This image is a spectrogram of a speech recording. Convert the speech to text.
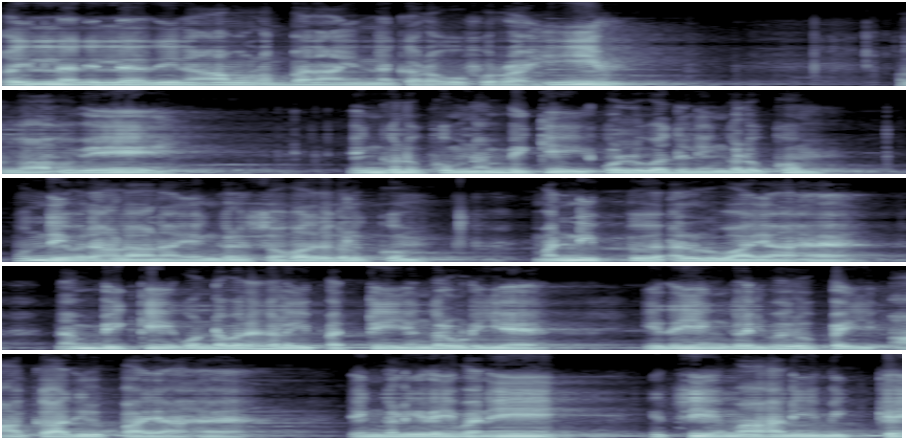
غلا للذين آمنوا ربنا إنك رؤوف رحيم அல்லாஹுவே எங்களுக்கும் நம்பிக்கை கொள்வதில் எங்களுக்கும் முந்தியவர்களான எங்கள் சகோதரர்களுக்கும் மன்னிப்பு அருள்வாயாக நம்பிக்கை கொண்டவர்களை பற்றி எங்களுடைய இதயங்களில் வெறுப்பை ஆக்காதிருப்பாயாக எங்கள் இறைவனே நிச்சயமாக நீ மிக்க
